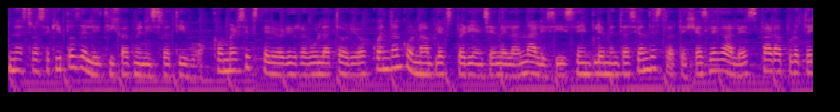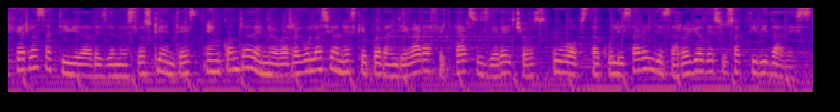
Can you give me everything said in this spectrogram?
Nuestros equipos de litigio administrativo, comercio exterior y regulatorio cuentan con amplia experiencia en el análisis e implementación de estrategias legales para proteger las actividades de nuestros clientes en contra de nuevas regulaciones que puedan llegar a afectar sus derechos u obstaculizar el desarrollo de sus actividades.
